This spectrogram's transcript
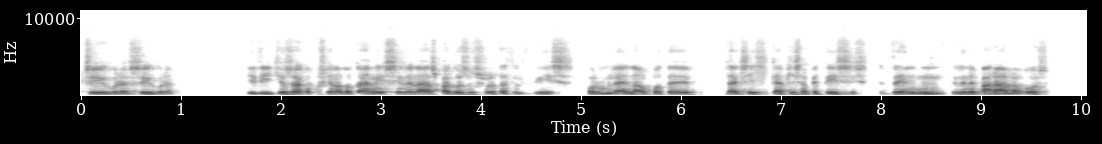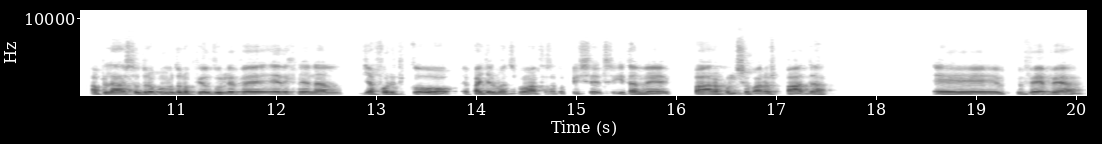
σίγουρα, σίγουρα. Γιατί και ο Ζακ, όπως και να το κάνεις, είναι ένας παγκόσμιος πρωταθλητής Φόρμουλα 1, οπότε εντάξει, έχει κάποιες απαιτήσεις. Δεν, δεν είναι παράλογος. Απλά στον τρόπο με τον οποίο δούλευε έδειχνε έναν διαφορετικό επαγγελματισμό, αν θα το πεις έτσι. Ήταν πάρα πολύ σοβαρός πάντα. Ε, βέβαια,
